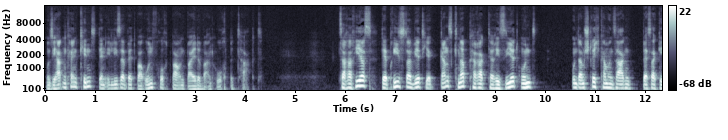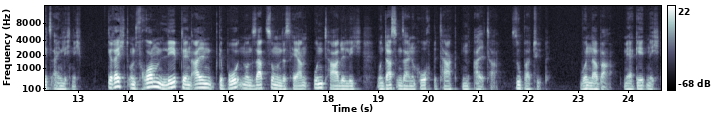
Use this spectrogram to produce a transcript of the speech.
Und sie hatten kein Kind, denn Elisabeth war unfruchtbar und beide waren hochbetagt. Zacharias, der Priester, wird hier ganz knapp charakterisiert und unterm Strich kann man sagen, besser geht's eigentlich nicht. Gerecht und fromm lebte in allen Geboten und Satzungen des Herrn untadelig und das in seinem hochbetagten Alter. Super Typ. Wunderbar. Mehr geht nicht.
